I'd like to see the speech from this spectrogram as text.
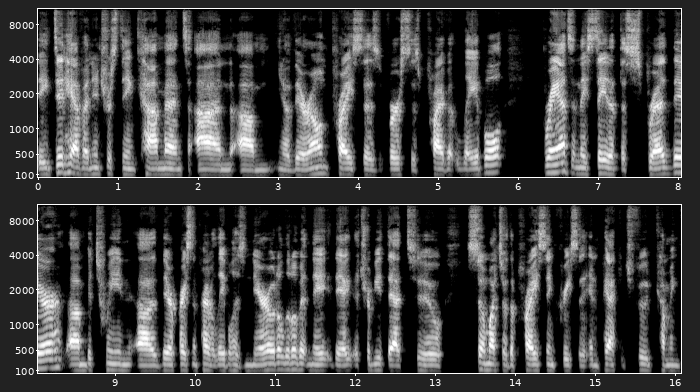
They did have an interesting comment on um, you know their own prices versus private label brands, and they say that the spread there um, between uh, their price and private label has narrowed a little bit, and they they attribute that to so much of the price increase in packaged food coming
